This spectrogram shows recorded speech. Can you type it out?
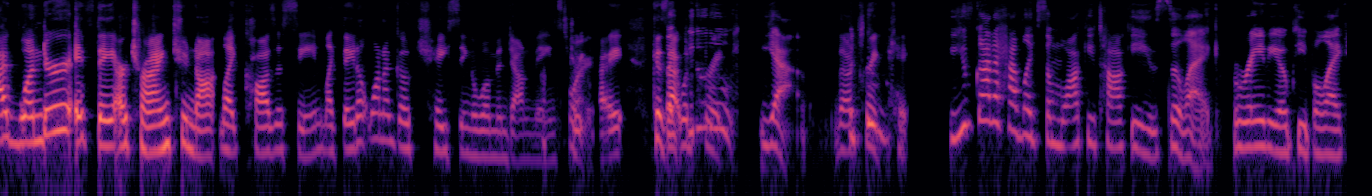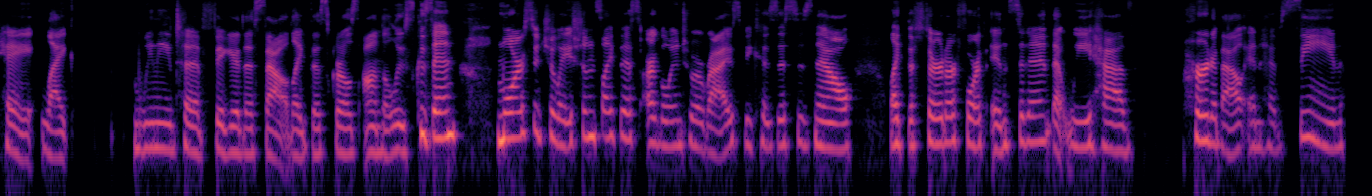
I wonder if they are trying to not like cause a scene. Like they don't want to go chasing a woman down Main Street, right? Because that would you- create yeah, that would create you- you've got to have like some walkie talkies to like radio people, like, hey, like we need to figure this out. Like this girl's on the loose. Cause then more situations like this are going to arise because this is now like the third or fourth incident that we have heard about and have seen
